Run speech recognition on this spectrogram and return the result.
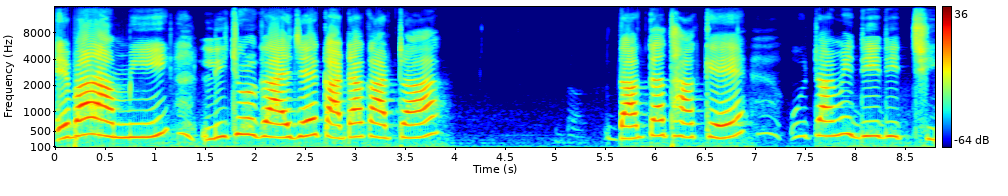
এবার আমি লিচুর গায়ে যে কাটা কাটা দাগটা থাকে, ওইটা আমি দিয়ে দিচ্ছি।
